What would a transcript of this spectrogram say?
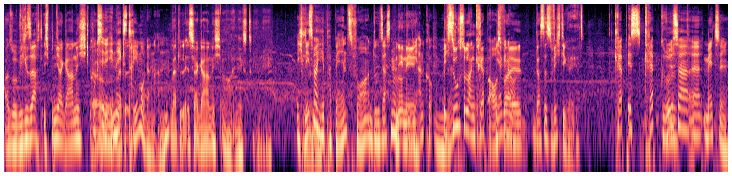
also wie gesagt, ich bin ja gar nicht. Guckst du dir ähm, In Metal, Extremo dann an? Metal ist ja gar nicht. Oh, in Extremo. Nee. Ich lese mal hier ein paar Bands vor und du sagst mir mal, Nee, ob du nee. die angucken würdest. Ich suche so lange Crepe aus, Ja, genau. weil das ist wichtiger jetzt. Crepe ist Crepe größer äh, Metal.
